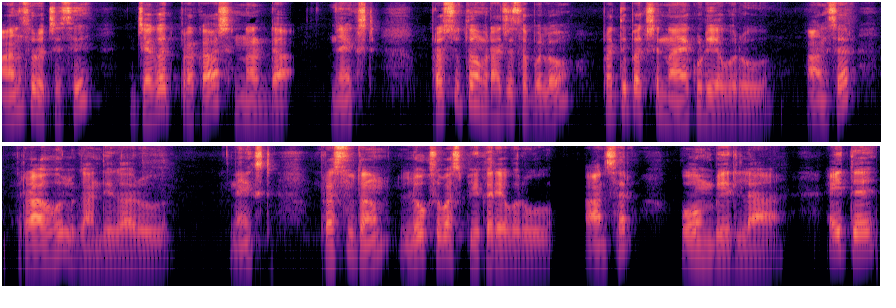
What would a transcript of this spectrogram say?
ఆన్సర్ వచ్చేసి జగత్ ప్రకాష్ నడ్డా. నెక్స్ట్ ప్రస్తుతం రాజ్యసభలో ప్రతిపక్ష నాయకుడు ఎవరు? ఆన్సర్ రాహుల్ గాంధీ గారు. నెక్స్ట్ ప్రస్తుతం లోక్సభ స్పీకర్ ఎవరు? ఆన్సర్ ఓం బిర్లా. అయితే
